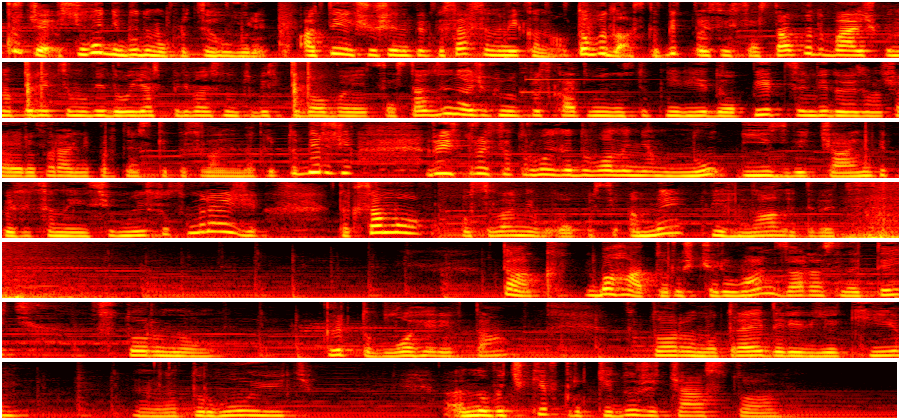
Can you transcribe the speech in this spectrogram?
Коротше, сьогодні будемо про це говорити. А ти, якщо ще не підписався на мій канал, то будь ласка, підписуйся, став подобаєчку наперед цьому відео. Я сподіваюся, воно тобі сподобається. Став дзвіночок, не пропускати мої наступні відео. Під цим відео я залишаю реферальні партнерські посилання на криптобіржі. Реєструйся, торгуй з задоволенням. Ну і звичайно, підписуйся на інші мої соцмережі. Так само посилання в описі. А ми пігнали дивитися. Так, багато розчарувань зараз летить в сторону криптоблогерів, та в сторону трейдерів, які торгують. Новачки в крипті дуже часто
